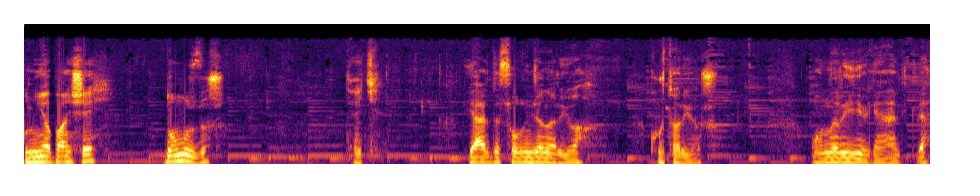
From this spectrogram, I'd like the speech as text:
Bunu yapan şey domuzdur. Tek. Yerde soluncan arıyor. Kurt arıyor. Onları yiyor genellikle.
